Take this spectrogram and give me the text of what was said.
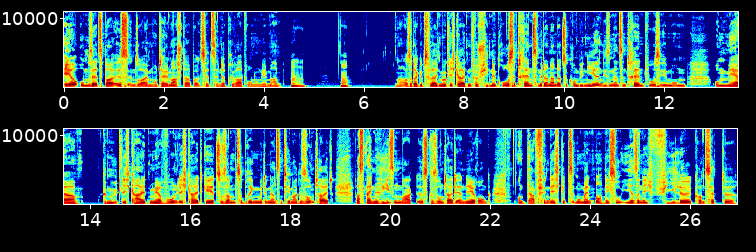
eher umsetzbar ist in so einem Hotelmaßstab als jetzt in der Privatwohnung nebenan. Mhm. Ja. Also da gibt es vielleicht Möglichkeiten, verschiedene große Trends miteinander zu kombinieren. Diesen ganzen Trend, wo es eben um, um mehr Gemütlichkeit, mehr Wohnlichkeit geht, zusammenzubringen mit dem ganzen Thema Gesundheit, was ein Riesenmarkt ist, Gesundheit, Ernährung. Und da finde ich, gibt es im Moment noch nicht so irrsinnig viele Konzepte,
